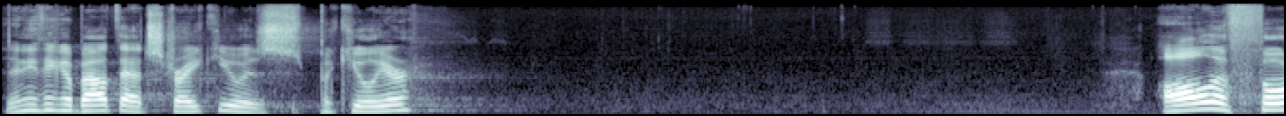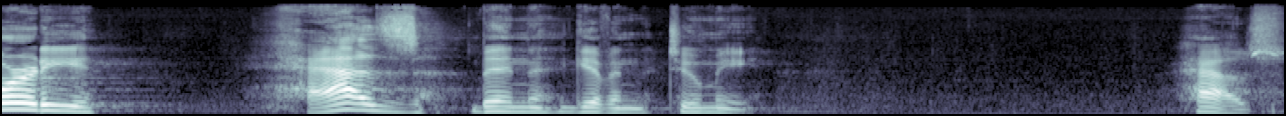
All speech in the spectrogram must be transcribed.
Does anything about that strike you as peculiar? All authority has been given to me has.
